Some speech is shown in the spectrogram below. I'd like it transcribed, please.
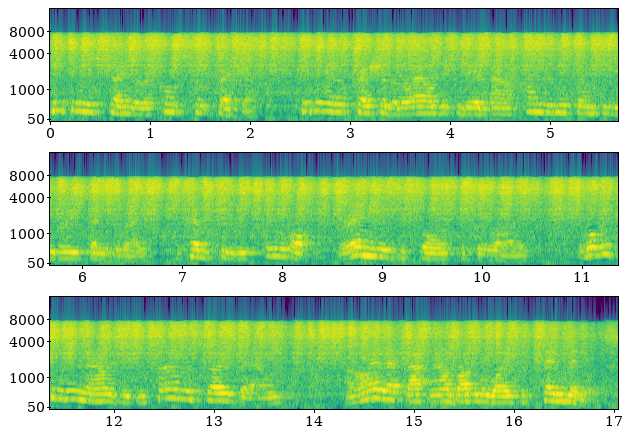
keeping this chamber at a constant pressure, keeping it at a pressure that allows it to be at about 120 degrees centigrade, a temperature that is too hot for any of the spores to survive. So what we can do now is we can turn the stove down and I let that now bubble away for 10 minutes.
